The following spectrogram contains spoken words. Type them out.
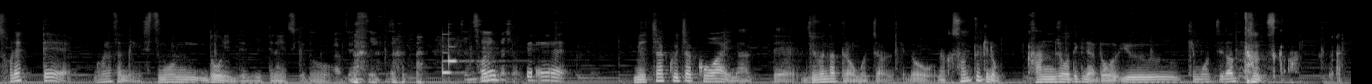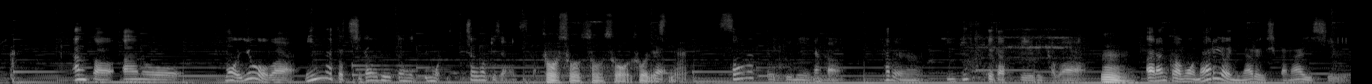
それってごめんなさいね、質問通りに全然言ってないんですけどそれっ。てめちゃくちゃ怖いなって自分だったら思っちゃうんだけど、なんかその時の感情的にはどういう気持ちだったんですか？なんか、あの、もう要はみんなと違うルートにもう行っちゃうわけじゃないですか。そうそうそうそう、そうですね。そうなった時に、なんか、多分ビビってたっていうよりかは、うん。あ、なんかもうなるようになるしかないし、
